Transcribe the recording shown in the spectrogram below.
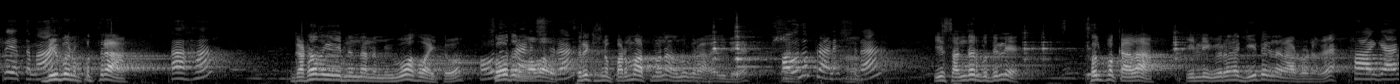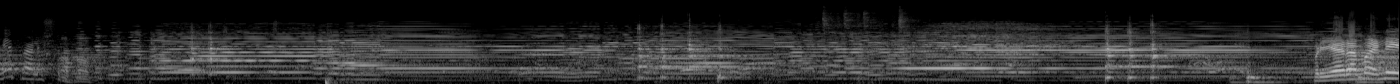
ಪ್ರಿಯತಮ? ಭೀಮನ ಪುತ್ರ ಆಹಾ. ಘಟೋದಯದಿಂದ ನಮ್ಮ ವಿವಾಹವಾಯಿತು. ಹೌದು, ಸೋದರ ಮಾವ ಪ್ರಾಣೇಶ್ವರ. ಶ್ರೀಕೃಷ್ಣ ಪರಮಾತ್ಮನ ಅನುಗ್ರಹ ಇದೆ. ಹೌದು ಪ್ರಾಣೇಶ್ವರ. ಈ ಸಂದರ್ಭದಲ್ಲಿ ಸ್ವಲ್ಪ ಕಾಲ ಇಲ್ಲಿ ವಿರಹ ಗೀತೆಗಳನ್ನ ಆಡೋಣ ಹಾಗೆ ಆಗ್ಲಿ ಪ್ರಾಣೇಶ್ವರ. ಪ್ರಿಯರಮಣಿ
